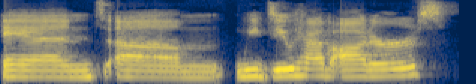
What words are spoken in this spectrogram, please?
And um, we do have otters.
